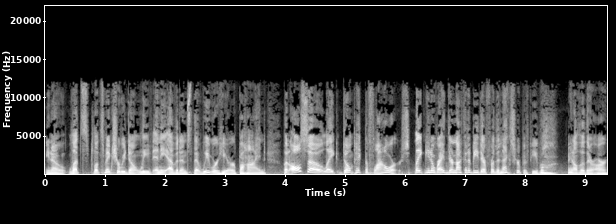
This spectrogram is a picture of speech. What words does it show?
you know let's let's make sure we don't leave any evidence that we were here behind. But also like don't pick the flowers. Like you know right? They're not going to be there for the next group of people. I mean although there are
